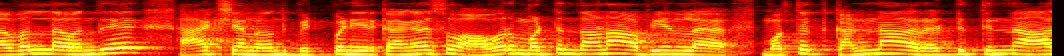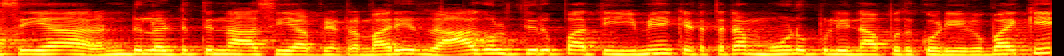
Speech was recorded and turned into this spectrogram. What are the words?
லெவலில் வந்து ஆக்ஷனில் வந்து பிட் பண்ணியிருக்காங்க. ஸோ அவர் மட்டும்தானா அப்படின்னு மொத்த கண்ணா ரெட்டு தின்னு ஆசையா ரெண்டு லட்டு தின்னு ஆசையா அப்படின்ற மாதிரி ராகுல் திருப்பாத்தியுமே கிட்டத்தட்ட மூணு புள்ளி நாற்பது கோடி ரூபாய்க்கு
